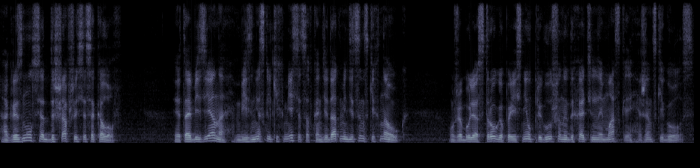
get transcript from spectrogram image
огрызнулся отдышавшийся Соколов. «Это обезьяна, без нескольких месяцев кандидат медицинских наук», уже более строго пояснил приглушенный дыхательной маской женский голос.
